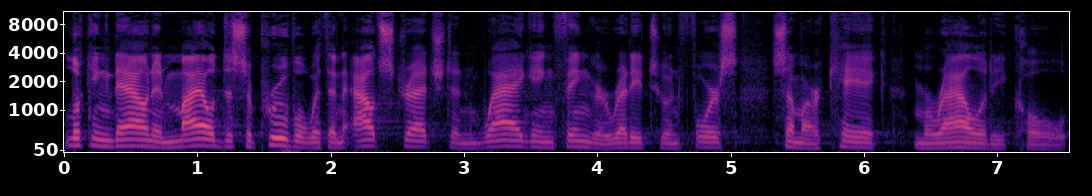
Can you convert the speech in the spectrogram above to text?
looking down in mild disapproval with an outstretched and wagging finger ready to enforce some archaic morality, code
